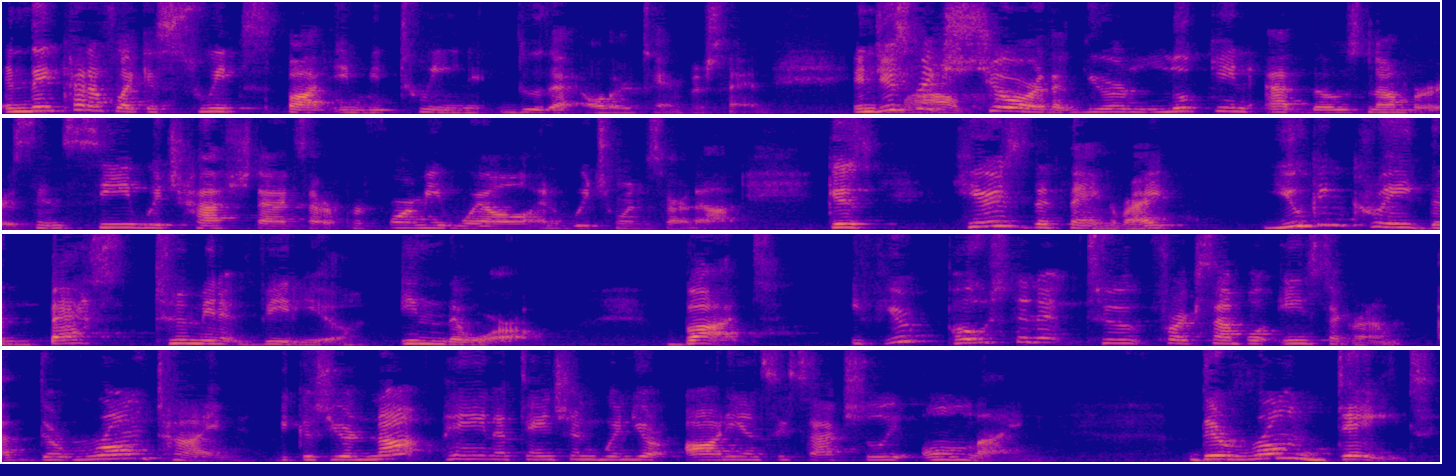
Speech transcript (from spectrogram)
And then kind of like a sweet spot in between, do that other 10%. And just wow. make sure that you're looking at those numbers and see which hashtags are performing well and which ones are not. Because here's the thing, right? you can create the best two minute video in the world. But if you're posting it to, for example, Instagram at the wrong time because you're not paying attention when your audience is actually online, the wrong date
